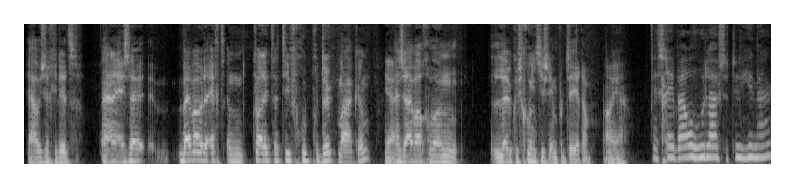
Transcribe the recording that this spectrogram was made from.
ja, hoe zeg je dit? Ja, nee, zij, wij wouden echt een kwalitatief goed product maken. Ja. En zij wou gewoon leuke schoentjes importeren. Oh ja. En Scheepbouwer, hoe luistert u hiernaar?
